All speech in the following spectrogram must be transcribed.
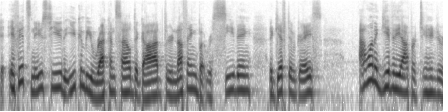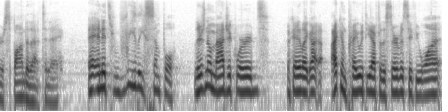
If it's news to you that you can be reconciled to God through nothing but receiving a gift of grace, I want to give you the opportunity to respond to that today. And it's really simple. There's no magic words. Okay, like I, I can pray with you after the service if you want,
